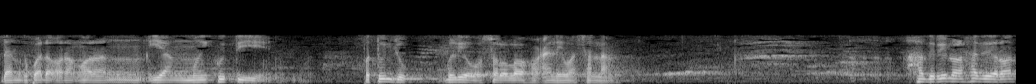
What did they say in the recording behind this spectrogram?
dan kepada orang-orang yang mengikuti petunjuk beliau sallallahu alaihi wasallam. Hadirin wal hadirat,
